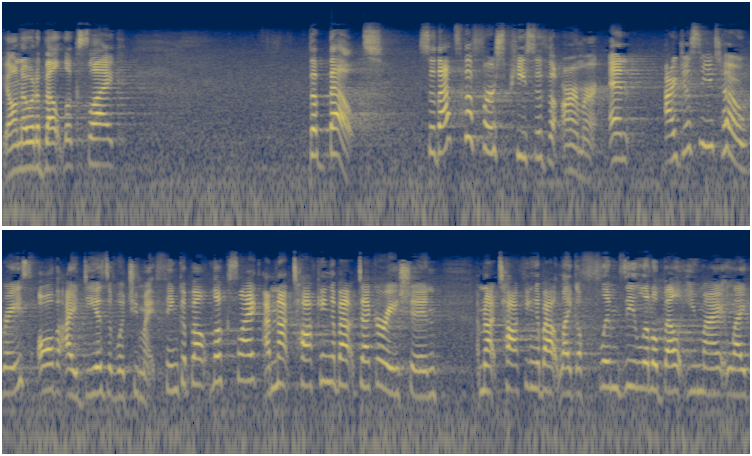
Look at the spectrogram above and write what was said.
We all know what a belt looks like. The belt. So that's the first piece of the armor. And I just need to erase all the ideas of what you might think a belt looks like. I'm not talking about decoration. I'm not talking about like a flimsy little belt you might like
